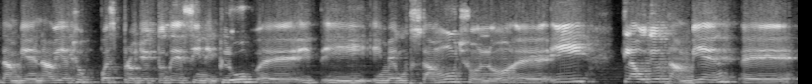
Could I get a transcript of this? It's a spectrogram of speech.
también había hecho pues proyectos de cineclub eh, y, me gusta mucho, ¿no? Eh, y Claudio también, eh,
